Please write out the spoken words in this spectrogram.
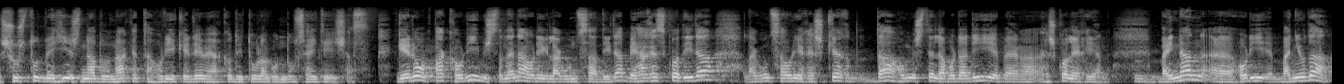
sustut behi esnadunak eta horiek ere beharko ditu lagundu zaite isaz. Gero pak hori biztan dena hori laguntza dira, beharrezko dira laguntza hori esker da homeste laborari eskolegian. Mm -hmm. Baina uh, hori baino da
